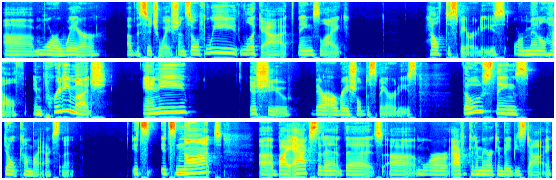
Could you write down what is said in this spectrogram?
uh, more aware of the situation? So if we look at things like health disparities or mental health, in pretty much any issue, there are racial disparities. Those things don't come by accident. It's it's not uh, by accident that uh, more African American babies die,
